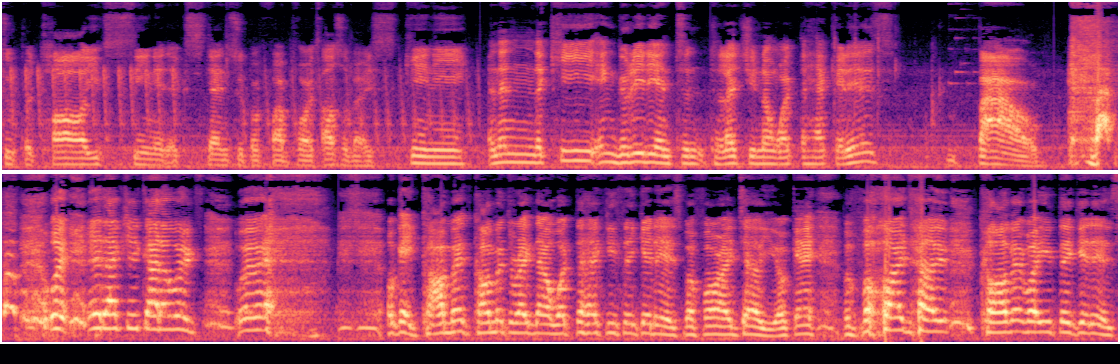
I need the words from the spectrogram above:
super tall. You've seen it extend super far before. It's also very skinny. And then the key ingredient to, to let you know what the heck it is, bow. wait, it actually kind of works. Wait, wait. okay, comment, comment right now what the heck you think it is before I tell you, okay? Before I tell you, comment what you think it is.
